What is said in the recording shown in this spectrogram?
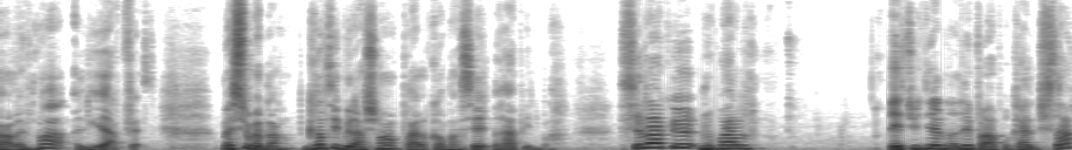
anleveman li ap fèt. Men sou venan, gran tribulasyon pral komanse rapidman. Se la ke nou pal etudye nan livre apokalipsa,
